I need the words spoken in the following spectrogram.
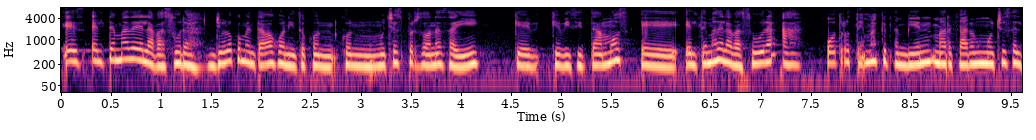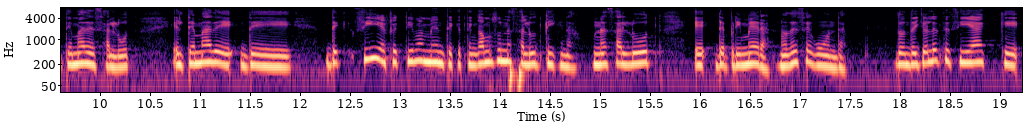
Es el tema de la basura. Yo lo comentaba, Juanito, con, con muchas personas ahí que, que visitamos. Eh, el tema de la basura. Ah, otro tema que también marcaron mucho es el tema de salud. El tema de, de, de sí, efectivamente, que tengamos una salud digna, una salud eh, de primera, no de segunda. Donde yo les decía que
